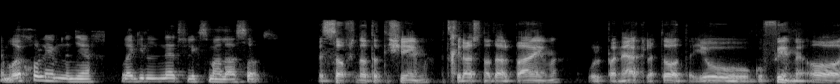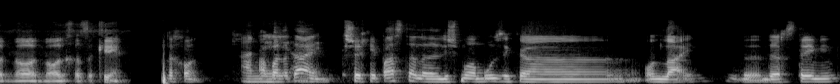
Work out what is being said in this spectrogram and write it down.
הם לא יכולים נניח להגיד לנטפליקס מה לעשות. בסוף שנות ה-90, בתחילת שנות ה-2000, אולפני הקלטות היו גופים מאוד מאוד מאוד חזקים. נכון, אני, אבל עדיין, כשחיפשת ל- לשמוע מוזיקה אונליין, ב- דרך סטרימינג,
